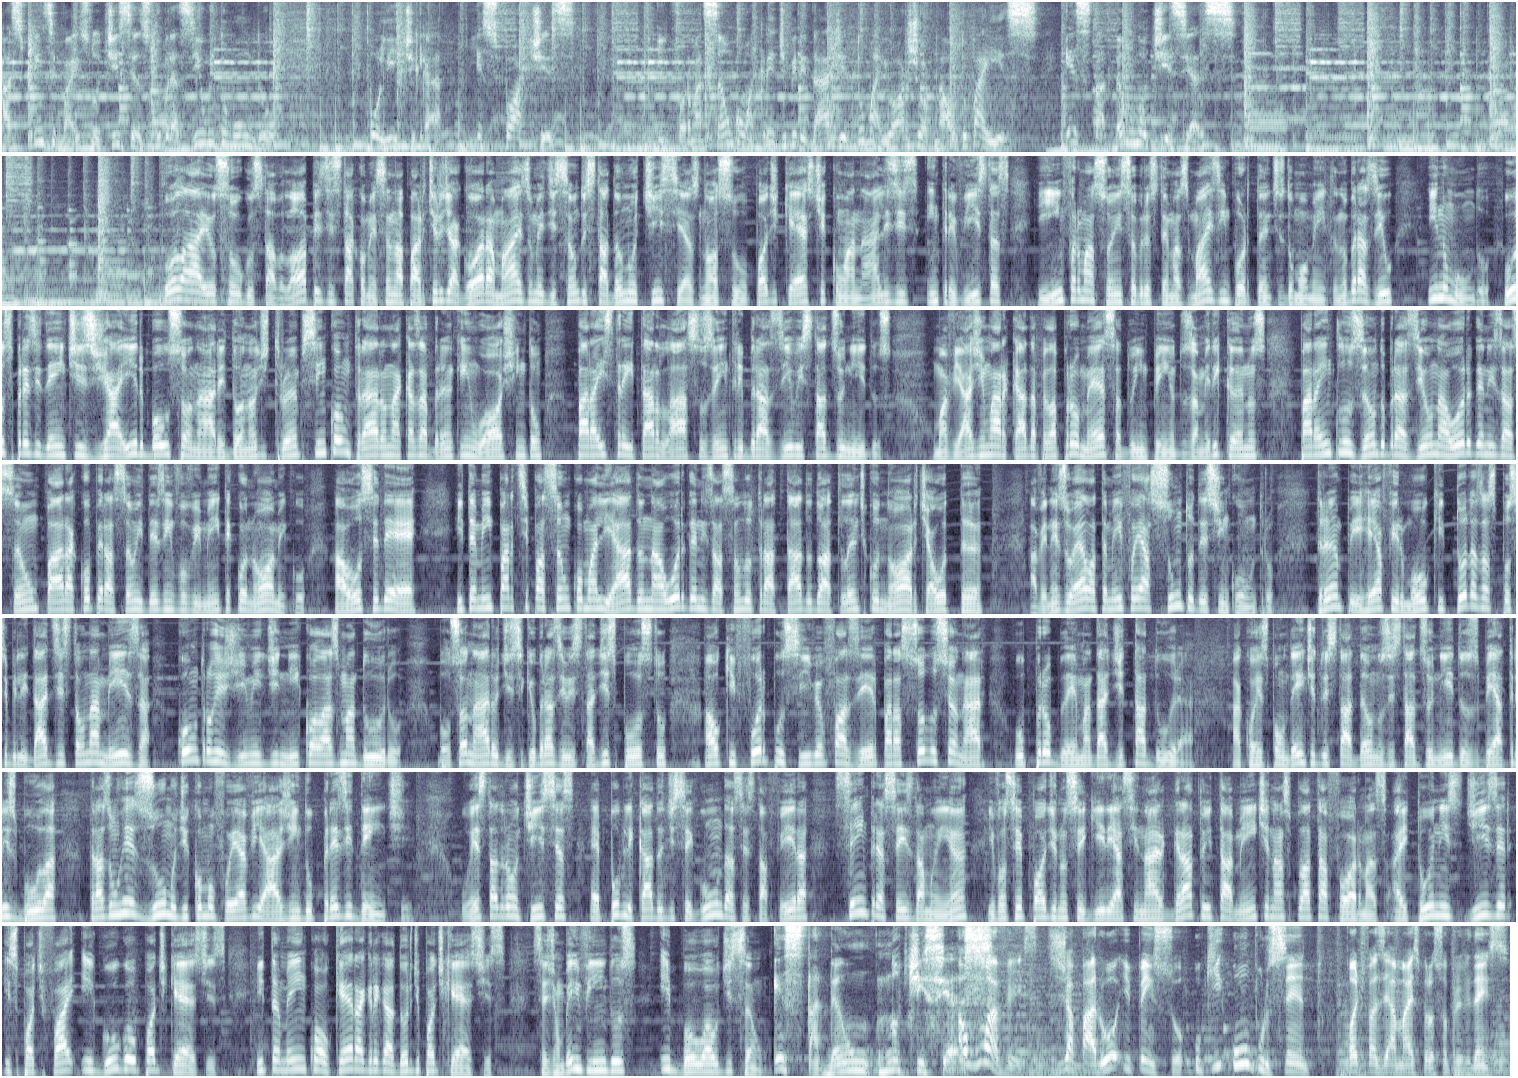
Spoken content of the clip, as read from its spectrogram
As principais notícias do Brasil e do mundo. Política, esportes. Informação com a credibilidade do maior jornal do país. Estadão Notícias. Olá, eu sou Gustavo Lopes e está começando a partir de agora mais uma edição do Estadão Notícias, nosso podcast com análises, entrevistas e informações sobre os temas mais importantes do momento no Brasil e no mundo. Os presidentes Jair Bolsonaro e Donald Trump se encontraram na Casa Branca em Washington para estreitar laços entre Brasil e Estados Unidos. Uma viagem marcada pela promessa do empenho dos americanos para a inclusão do Brasil na Organização para a Cooperação e Desenvolvimento Econômico, a OCDE, e também participação como aliado na Organização do Tratado do Atlântico Norte, a OTAN. A Venezuela também foi assunto deste encontro. Trump reafirmou que todas as possibilidades estão na mesa contra o regime de Nicolás Maduro. Bolsonaro disse que o Brasil está disposto ao que for possível fazer para solucionar o problema da ditadura. A correspondente do Estadão nos Estados Unidos, Beatriz Bula, traz um resumo de como foi a viagem do presidente. O Estadão Notícias é publicado de segunda a sexta-feira, sempre às seis da manhã, e você pode nos seguir e assinar gratuitamente nas plataformas iTunes, Deezer, Spotify e Google Podcasts, e também em qualquer agregador de podcasts. Sejam bem-vindos e boa audição. Estadão Notícias. Alguma vez você já parou e pensou o que 1% pode fazer a mais pela sua previdência?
